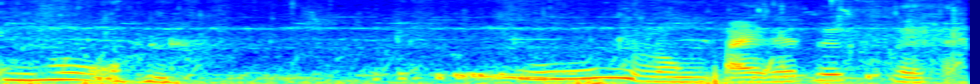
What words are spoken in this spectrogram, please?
โอ้โหโอ้ลง ไปแล้วลึกเลยค่ะ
